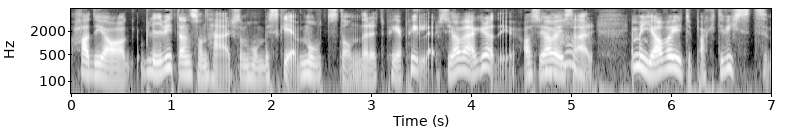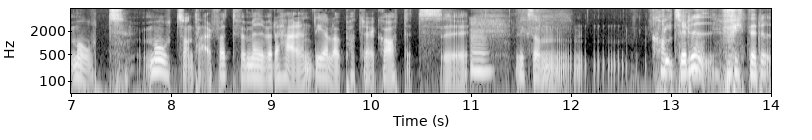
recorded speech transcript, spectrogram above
hade jag blivit en sån här som hon beskrev, motståndare till p-piller. Så jag vägrade ju. Alltså jag var ju så här, ja men jag var ju typ aktivist mot, mot sånt här för att för mig var det här en del av patriarkatets eh, Mm. liksom. Fitteri, fitteri.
